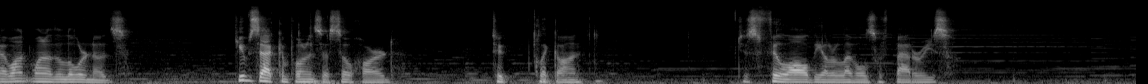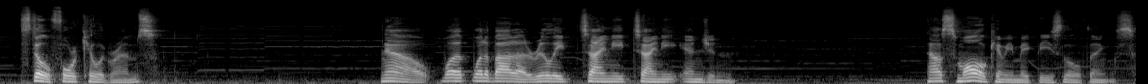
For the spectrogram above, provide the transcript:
I want one of the lower nodes. CubeSat components are so hard to click on. Just fill all the other levels with batteries. Still 4 kilograms. Now, what, what about a really tiny, tiny engine? How small can we make these little things?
